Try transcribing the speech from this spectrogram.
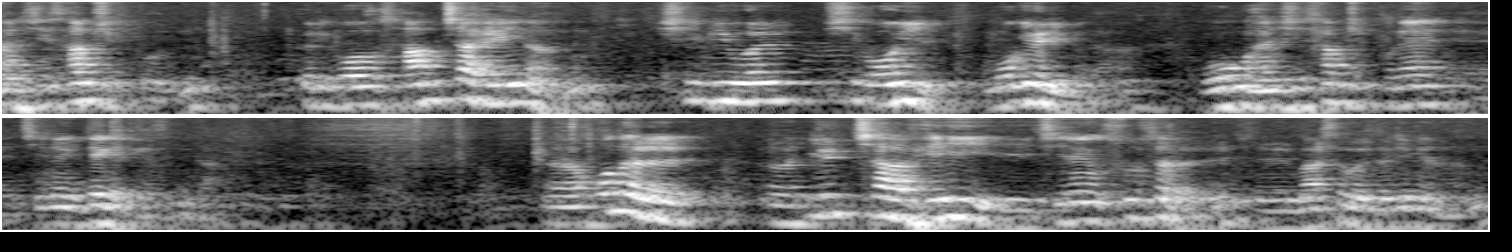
1시 30분 그리고 3차 회의는 12월 15일 목요일입니다. 오후 1시 30분에 진행되게 되겠습니다. 어, 오늘 어, 1차 회의 진행 순서를 말씀을 드리면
